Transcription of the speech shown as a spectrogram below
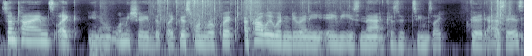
Sometimes, like, you know, let me show you that, like this one real quick. I probably wouldn't do any ABs in that because it seems like good as is.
